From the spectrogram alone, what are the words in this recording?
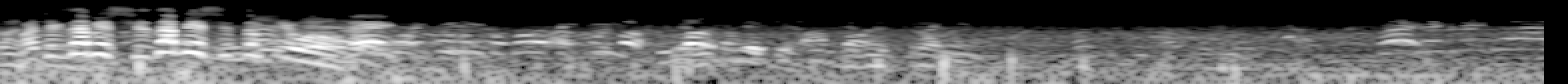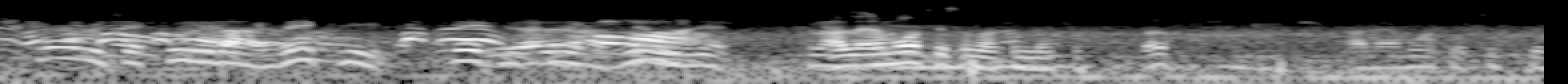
No Maciek, zabierz się, zabierz się z tą piłą! Celuj się, kurwa, ryknij, pyknij, kurwa, nie. Klasa. Ale emocje są na tym meczu. Co? Ale emocje wszyscy.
